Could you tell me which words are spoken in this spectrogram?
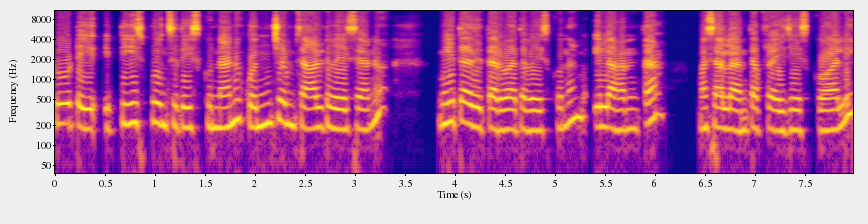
టూ టీ టీ స్పూన్స్ తీసుకున్నాను. కొంచెం సాల్ట్ వేసాను. మిగతాది తర్వాత వేసుకుందాం. ఇలా అంతా మసాలా అంతా ఫ్రై చేసుకోవాలి.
